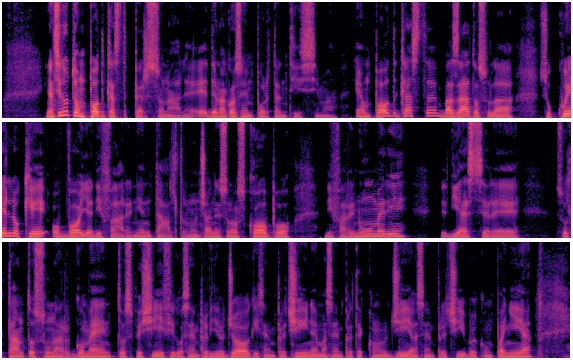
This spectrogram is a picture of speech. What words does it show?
Innanzitutto è un podcast personale ed è una cosa importantissima. È un podcast basato sulla, su quello che ho voglia di fare, nient'altro. Non c'è nessuno scopo di fare numeri, di essere soltanto su un argomento specifico, sempre videogiochi, sempre cinema, sempre tecnologia, sempre cibo e compagnia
